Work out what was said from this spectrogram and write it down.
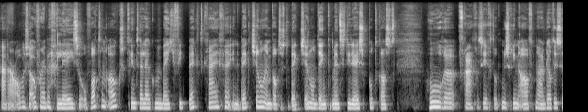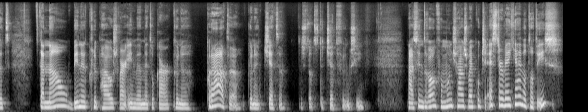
daar al eens over hebben gelezen of wat dan ook. Dus ik vind het wel leuk om een beetje feedback te krijgen in de backchannel. En wat is de backchannel? Denken mensen die deze podcast horen, vragen zich dat misschien af. Nou, dat is het kanaal binnen Clubhouse waarin we met elkaar kunnen praten, kunnen chatten. Dus dat is de chatfunctie. Nou, syndroom van Munchausen bij proxy. Esther, weet jij wat dat is?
